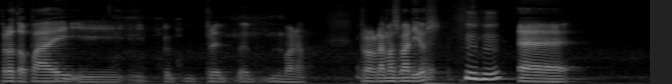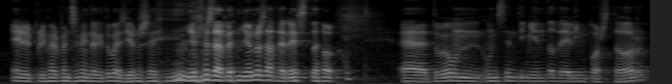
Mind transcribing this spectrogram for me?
ProtoPie y, y pre- pre- bueno, programas varios. Eh, el primer pensamiento que tuve es, yo no sé, yo no sé, hacer, yo no sé hacer esto. Eh, tuve un, un sentimiento del impostor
